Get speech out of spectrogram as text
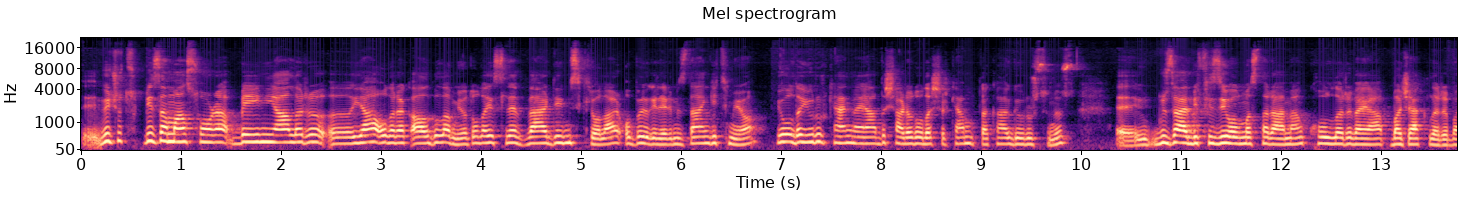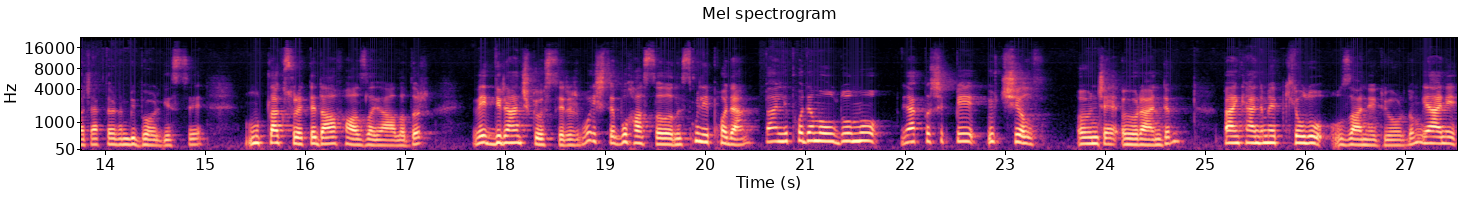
E, Vücut bir zaman sonra beyin yağları e, yağ olarak algılamıyor. Dolayısıyla verdiğimiz kilolar o bölgelerimizden gitmiyor. Yolda yürürken veya dışarıda dolaşırken mutlaka görürsünüz. E, Güzel bir fiziği olmasına rağmen kolları veya bacakları, bacaklarının bir bölgesi mutlak surette daha fazla yağlıdır ve direnç gösterir bu. İşte bu hastalığın ismi lipodem. Ben lipodem olduğumu yaklaşık bir 3 yıl önce öğrendim. Ben kendimi hep kilolu zannediyordum. Yani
